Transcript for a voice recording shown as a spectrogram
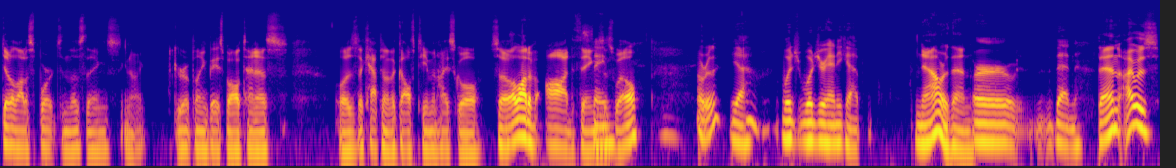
did a lot of sports and those things. You know, I grew up playing baseball, tennis, was the captain of the golf team in high school, so a lot of odd things Same. as well. Oh, really? Yeah. What what's your handicap Now or then? or then? then I was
